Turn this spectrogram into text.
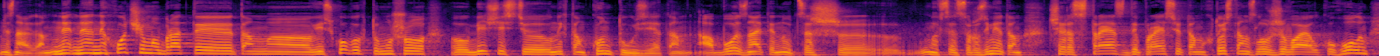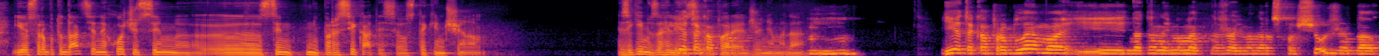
не знаю, там не, не, не хочемо брати там е, військових, тому що більшість е, у них там контузія. Там або знаєте, ну це ж е, ми все це розуміємо. Там через стрес, депресію, там хтось там зловживає алкоголем, і ось роботодавці не хочуть цим, е, з цим ну, пересікатися ось таким чином. З якими взагалі Є така попередженнями, да? Є така проблема, і на даний момент, на жаль, вона розповсюджена,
